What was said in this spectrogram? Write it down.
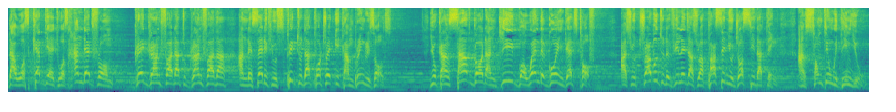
that was kept there. It was handed from great grandfather to grandfather and they said if you speak to that portrait it can bring results. You can serve God and give but when the going gets tough as you travel to the village as you are passing you just see that thing and something within you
